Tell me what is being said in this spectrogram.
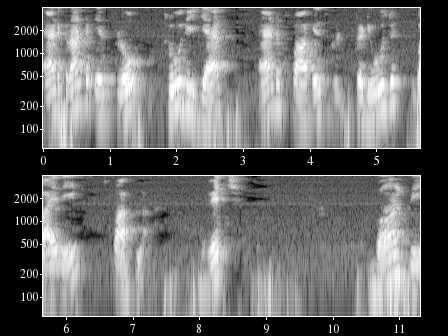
and current is flow through the gap and spark is produced by the spark plug which burns the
